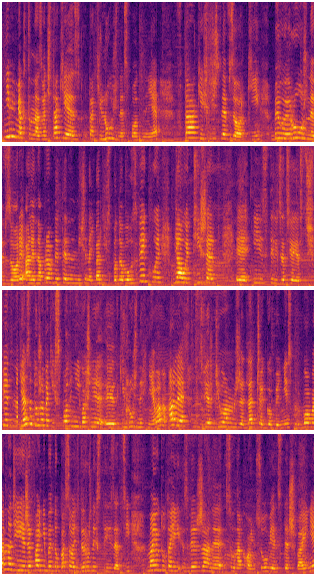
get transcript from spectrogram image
Nie wiem jak to nazwać, takie, takie luźne spodnie, w takie śliczne wzorki. Były różne wzory, ale naprawdę ten mi się najbardziej spodobał. Zwykły, biały t-shirt y, i stylizacja jest świetna. Ja za dużo takich spodni właśnie y, takich luźnych nie mam, ale stwierdziłam, że dlaczego by nie spróbować. Mam nadzieję, że fajnie będą pasować do różnych stylizacji. Mają tutaj zwężane są na końcu, więc też fajnie.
